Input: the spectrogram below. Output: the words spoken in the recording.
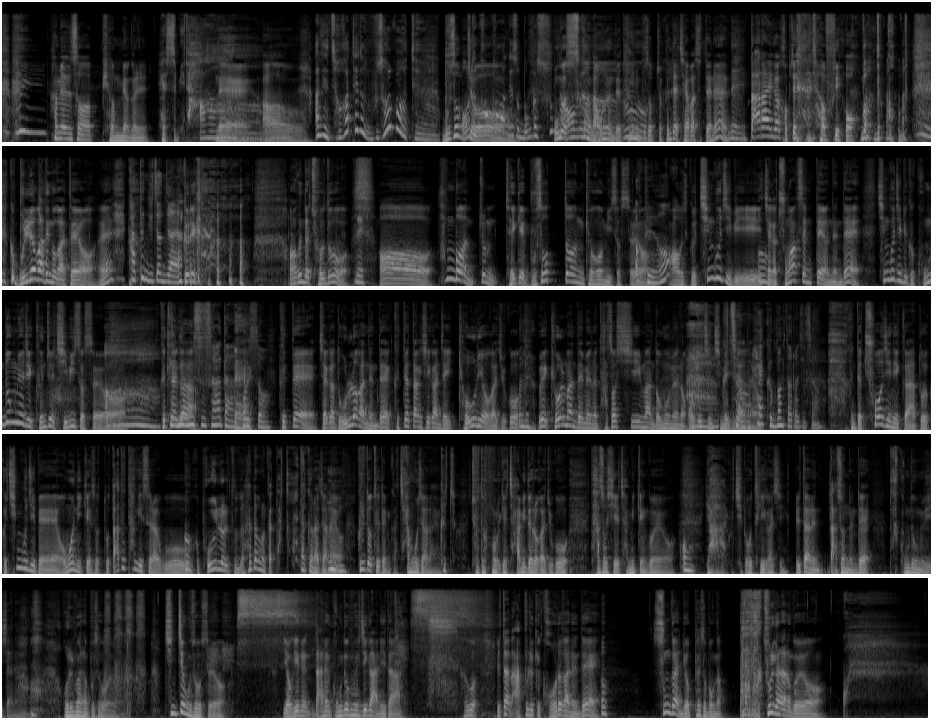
하면서 변명을 했습니다. 아. 네. 아우. 아니, 저 같아도 무서울 것 같아요. 무섭죠. 컴컴한 데서 뭔가 쑥 뭔가 나오면. 쑥 나오는데 당연히 어. 무섭죠. 근데 제가 봤을 때는 네. 딸아이가 겁쟁이 아니라 우리 엄마도 겁, 그 물려받은 것 같아요. 예? 같은 유전자야. 그러니까. 아, 근데 저도, 네. 어, 한 번 좀 되게 무섭 던 경험이 있었어요. 아, 그래요? 아, 그 친구 집이, 어. 제가 중학생 때였는데, 친구 집이 그 공동묘지 근처에 집이 있었어요. 아, 그때가- 으스스하다, 네. 벌써. 그때 제가 놀러 갔는데, 그때 당시가 이제 겨울이어 가지고, 네. 왜 겨울만 되면은 5시만 넘으면 어두침침해지잖아요. 그쵸. 해 금방 떨어지죠. 아, 근데 추워지니까 또 그 친구 집에 어머니께서 또 따뜻하게 있으라고 어. 그 보일러를 또 하다 보니까 따끈따끈하잖아요. 음. 그럴 때 어떻게 됩니까? 잠 오잖아요. 그렇죠. 저도 모르게 잠이 들어가지고 5시에 잠이 깬 거예요. 어. 야, 이거 집에 어떻게 가지? 일단은 나섰는데 다 공동묘지잖아요. 얼마나 무서워요. 진짜 무서웠어요. 여기는 나는 공동묘지가 아니다. 하고 일단 앞으로 이렇게 걸어가는데 어. 순간 옆에서 뭔가 바닥 소리가 나는 거예요.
